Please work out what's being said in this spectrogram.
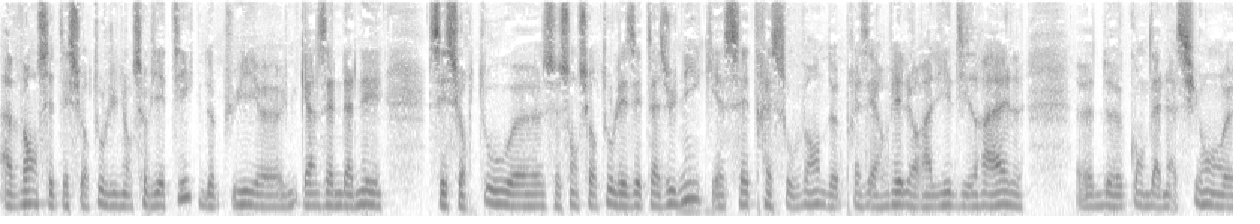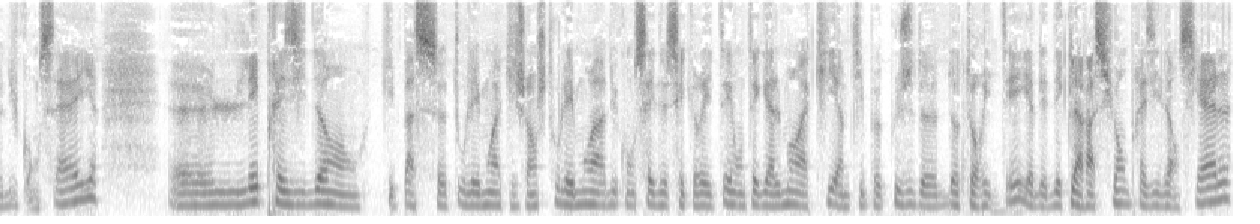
Avant, c'était surtout l'Union soviétique. Depuis euh, une quinzaine d'années, c'est surtout, euh, ce sont surtout les États-Unis qui essaient très souvent de préserver leur allié d'Israël euh, de condamnation du Conseil. les présidents qui passent tous les mois, qui changent tous les mois du Conseil de sécurité, ont également acquis un petit peu plus d'autorité. Il y a des déclarations présidentielles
